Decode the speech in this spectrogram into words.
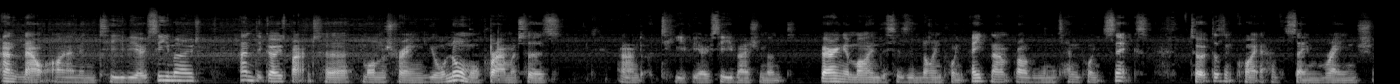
and now I am in TVOC mode and it goes back to monitoring your normal parameters and a TVOC measurement. Bearing in mind this is a 9.8 lamp rather than a 10.6, so it doesn't quite have the same range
